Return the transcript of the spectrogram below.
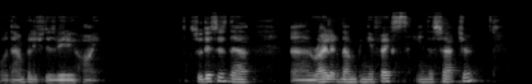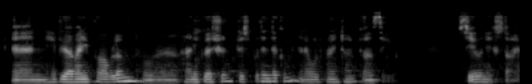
or the amplitude is very high. So this is the uh, Rayleigh damping effects in the structure. And if you have any problem or any question please put in the comment and I will find time to answer you. See you next time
